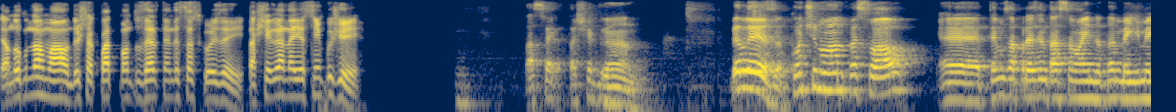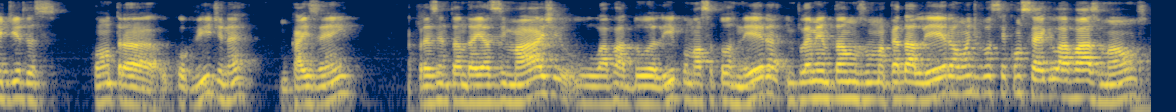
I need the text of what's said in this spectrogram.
É o novo normal. Deixa 4.0 tendo essas coisas aí. Tá chegando aí a 5G. Tá, tá chegando. Beleza. Continuando, pessoal. É, temos a apresentação ainda também de medidas contra o Covid, né? Um Kaizen, apresentando aí as imagens, o lavador ali com nossa torneira. Implementamos uma pedaleira onde você consegue lavar as mãos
